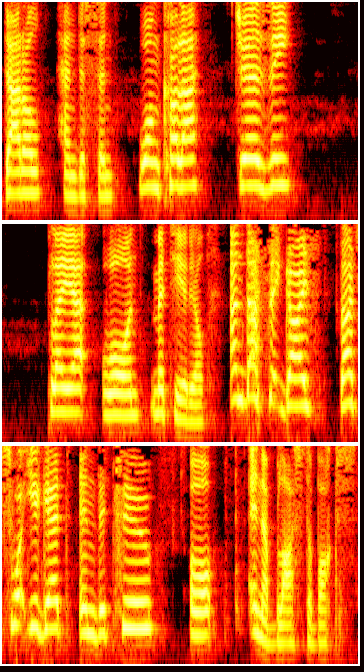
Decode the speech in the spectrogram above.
Darrell Henderson, one color, jersey, player worn material. And that's it, guys. That's what you get in the two or in a blaster box.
